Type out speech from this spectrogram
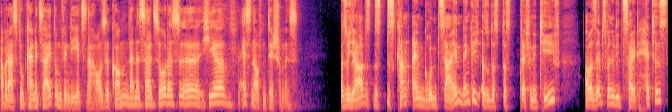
Aber da hast du keine Zeit. Und wenn die jetzt nach Hause kommen, dann ist halt so, dass äh, hier Essen auf dem Tisch schon ist. Also ja, das, das, das kann ein Grund sein, denke ich. Also das, das definitiv. Aber selbst wenn du die Zeit hättest,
